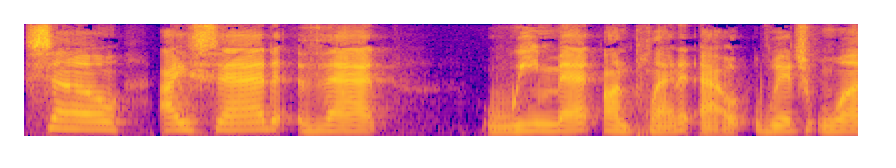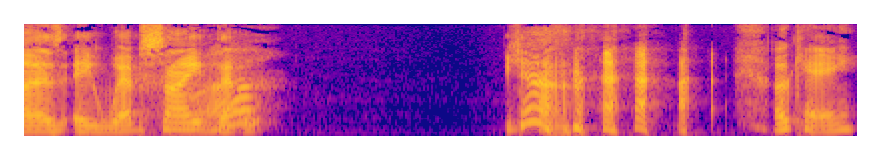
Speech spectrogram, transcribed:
So I said that we met on Planet Out, which was a website what? that. Yeah. okay.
